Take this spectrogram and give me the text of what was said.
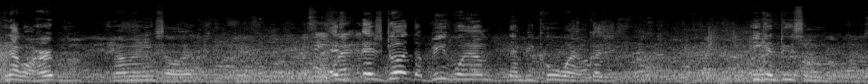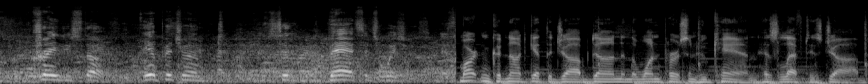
he's not going to hurt me. You know what I mean? So it's, it's good to beef with him than be cool with him because he can do some crazy stuff. He'll put you in bad situations. Martin could not get the job done, and the one person who can has left his job.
